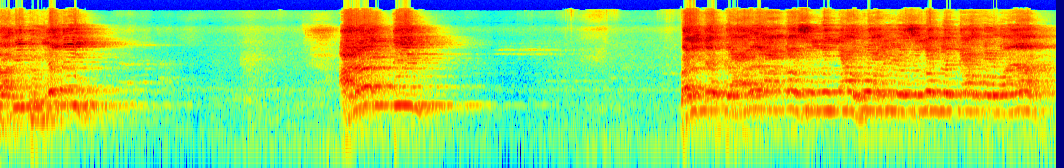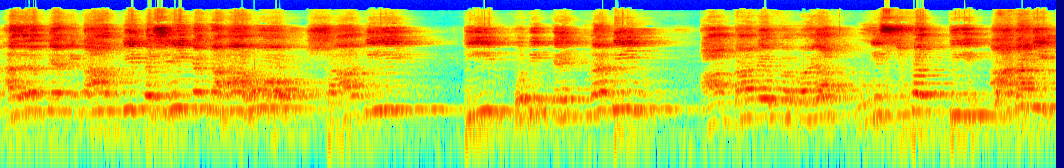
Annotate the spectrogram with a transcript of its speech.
शादी दुनिया नहीं अनंत दिन बल्कि प्यारे आका सल्लल्लाहु अलैहि वसल्लम ने क्या फरमाया हज़रत के किताब की तशरी कर रहा हूँ शादी दीन को भी कितना दिन आका ने फरमाया निस्बत दीन आधा दिन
